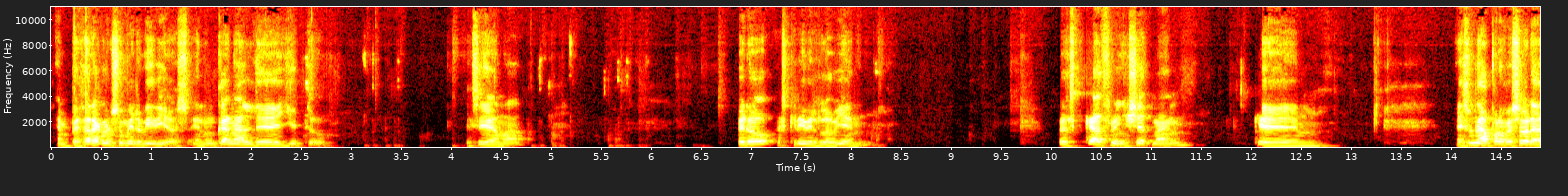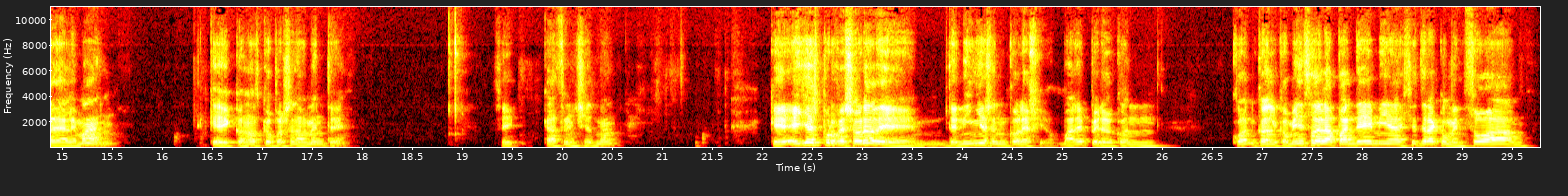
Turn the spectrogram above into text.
empezar a consumir vídeos en un canal de YouTube que se llama, espero escribirlo bien, es Catherine Shetman, que es una profesora de alemán que conozco personalmente. Sí, Catherine Shetman. Que ella es profesora de, niños en un colegio, ¿vale? Pero con, con, el comienzo de la pandemia, etcétera, comenzó a,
